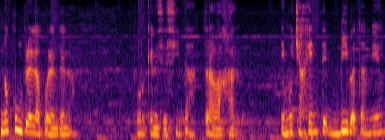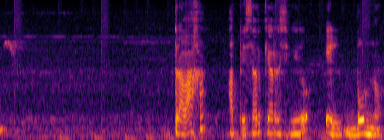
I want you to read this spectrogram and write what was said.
no cumple la cuarentena porque necesita trabajar. Y mucha gente viva también trabaja a pesar que ha recibido el bono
